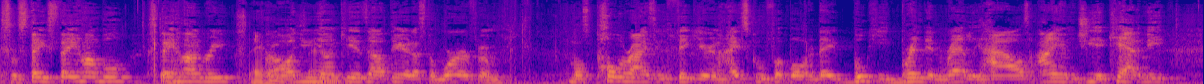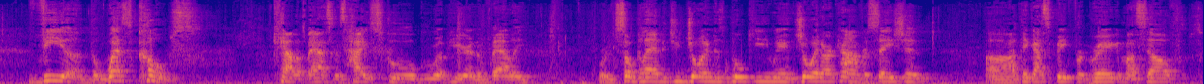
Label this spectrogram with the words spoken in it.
So stay stay humble, stay hungry. Stay for humble, all you stay young hungry. kids out there, that's the word from most polarizing figure in high school football today, Bookie Brendan Radley-Hiles, IMG Academy, via the West Coast, Calabasas High School, grew up here in the Valley. We're so glad that you joined us, Bookie. We enjoyed our conversation. Uh, I think I speak for Greg and myself.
